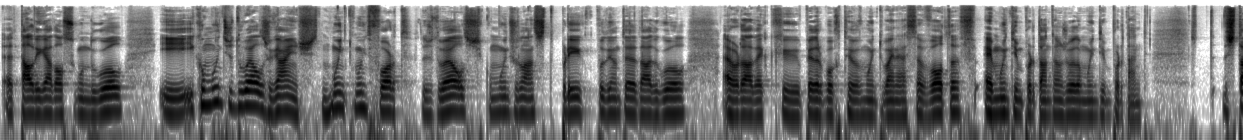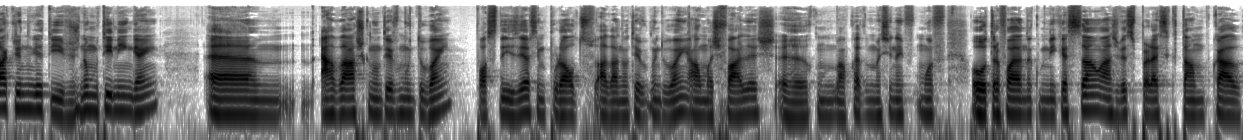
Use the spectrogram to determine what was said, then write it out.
está ligado ao segundo gol e, e, com muitos duelos ganhos, muito, muito forte dos duelos, com muitos lances de perigo que podiam ter dado gol. A verdade é que Pedro Borro teve muito bem nessa volta, é muito importante, é um jogador muito importante. Destaques negativos, não meti ninguém. Um, Ada acho que não teve muito bem, posso dizer, assim por alto, a Ada não teve muito bem, há algumas falhas, uh, como há bocado mencionei, uma outra falha na comunicação, às vezes parece que está um bocado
